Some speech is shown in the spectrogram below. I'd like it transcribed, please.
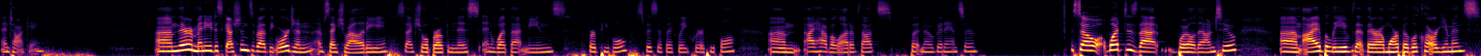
and talking. Um, there are many discussions about the origin of sexuality, sexual brokenness, and what that means for people, specifically queer people. Um, I have a lot of thoughts, but no good answer. So, what does that boil down to? Um, I believe that there are more biblical arguments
